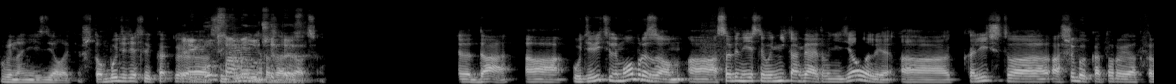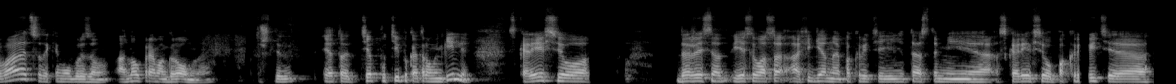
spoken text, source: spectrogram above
вы на ней сделаете. Что будет, если э, соединение разорвется? Э, да. А, удивительным образом, а, особенно если вы никогда этого не делали, а, количество ошибок, которые открываются таким образом, оно прям огромное. Потому что это те пути, по которым мы били, скорее всего, даже если, если у вас офигенное покрытие юнит-тестами, скорее всего, покрытие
